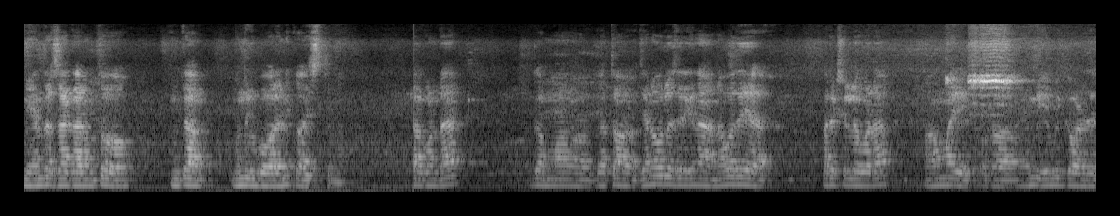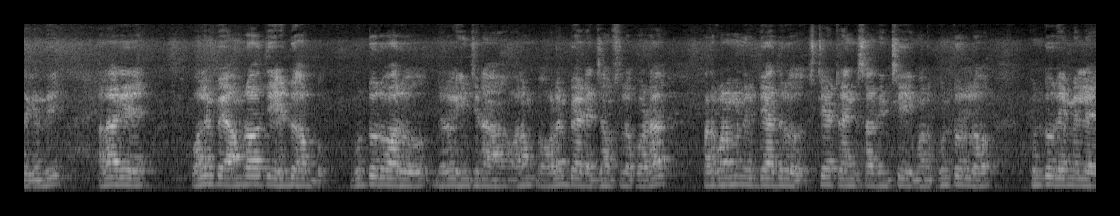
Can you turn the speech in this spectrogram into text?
మీ అందరి సహకారంతో ఇంకా ముందుకు పోవాలని ఆశిస్తున్నాం కాకుండా గత జనవరిలో జరిగిన నవోదయ పరీక్షల్లో కూడా మా అమ్మాయి ఒక ఎంపీ ఎంపిక కావడం జరిగింది. అలాగే Olympia Amaravati head hub Guntur వారు నిర్వహించిన ఒలింపియాడ్ ఎగ్జామ్స్లో కూడా పదకొండు మంది విద్యార్థులు స్టేట్ ర్యాంక్ సాధించి మన గుంటూరులో గుంటూరు ఎమ్మెల్యే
